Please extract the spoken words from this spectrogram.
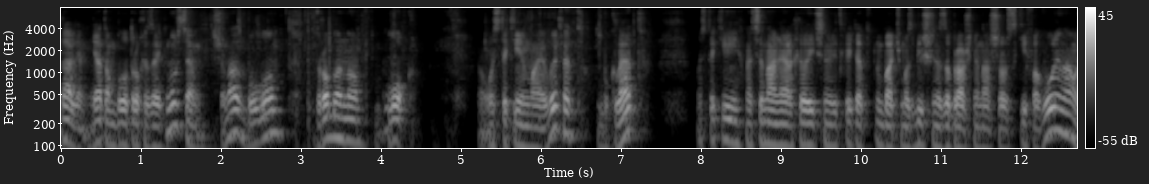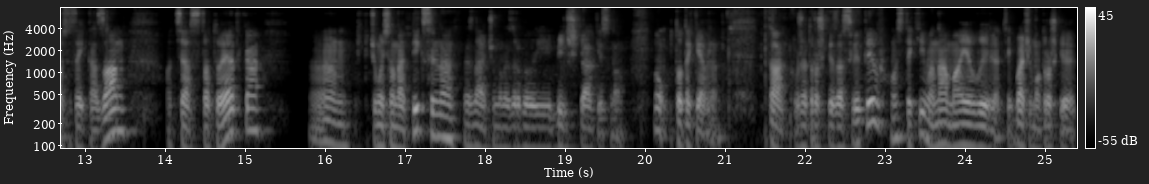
Далі, я там було трохи заікнувся, що в нас було зроблено блок. Ось такий має вигляд, буклет. Ось такий національне археологічне відкриття. Тут ми бачимо збільшення зображення нашого скіфа воїна, ось цей казан, оця статуетка. Ем, Чомусь вона піксельна, не знаю, чому не зробили її більш якісно. Ну, то таке вже. Так, вже трошки засвітив. Ось такий вона має вигляд. Як бачимо, трошки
